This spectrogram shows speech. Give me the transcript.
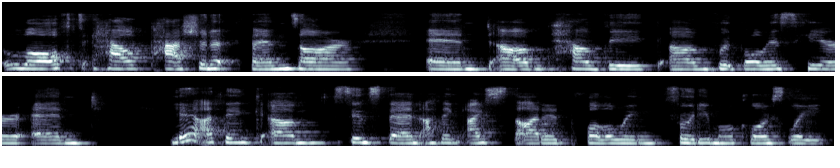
loved how passionate fans are and um, how big um, football is here. And yeah, I think um, since then, I think I started following footy more closely.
